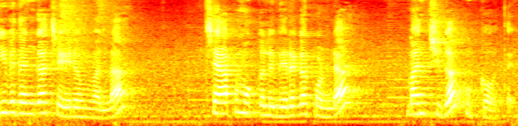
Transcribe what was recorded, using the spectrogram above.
ఈ విధంగా చేయడం వల్ల చేప ముక్కలు విరగకుండా మంచిగా కుక్ అవుతాయి.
